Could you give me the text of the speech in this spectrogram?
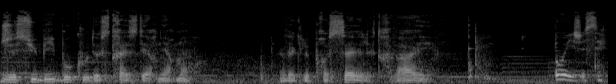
J'ai subi beaucoup de stress dernièrement. Avec le procès, le travail. Oui, je sais.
